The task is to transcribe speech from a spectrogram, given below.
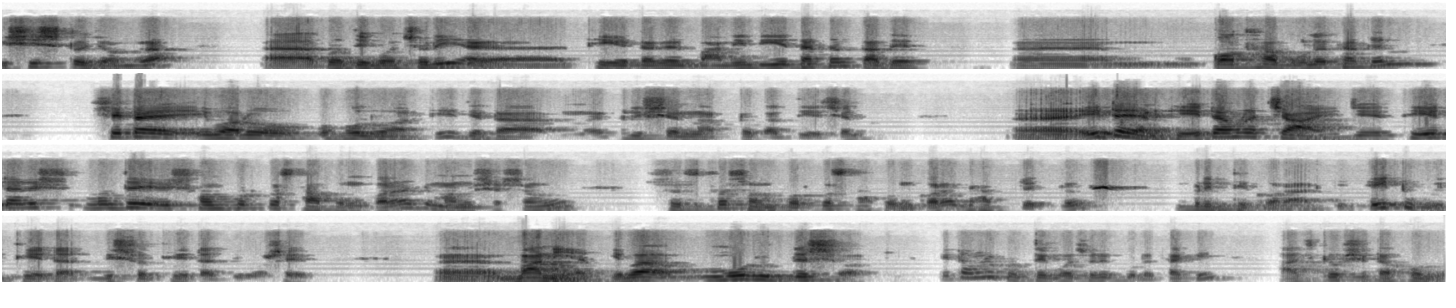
বিশিষ্ট জনরা প্রতি বছরই থিয়েটারের বাণী দিয়ে থাকেন, তাদের কথা বলে থাকেন। সেটা এবারও হলো আর কি, যেটা গ্রীষ্মের নাট্যকার দিয়েছেন। এটাই আর কি, এটা আমরা চাই যে থিয়েটারের মধ্যে সম্পর্ক স্থাপন করা, যে মানুষের সঙ্গে সুস্থ সম্পর্ক স্থাপন করা, ভ্রাতৃত্ব বৃদ্ধি করা আর কি। এইটুকুই থিয়েটার, বিশ্ব থিয়েটার দিবসের বাণী আর কি, বা মূল উদ্দেশ্য আর কি। এটা আমরা প্রত্যেক বছরই করে থাকি, আজকেও সেটা হলো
